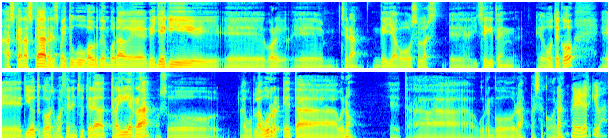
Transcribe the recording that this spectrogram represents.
askar askar ez baitugu gaur denbora ge- gehiegi e, bor, e, zera, gehiago solas e, hitz egiten egoteko, e, diot goaz goazen entzutera trailerra, oso labur-labur, eta, bueno, eta urrengo ora pasako gara. Ederki ba.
